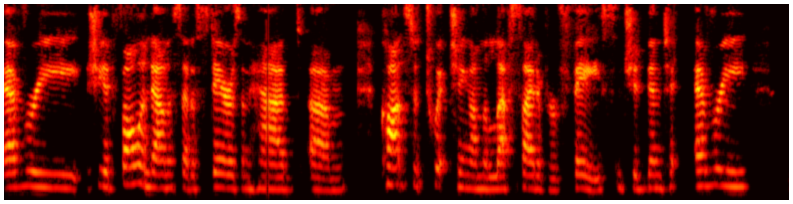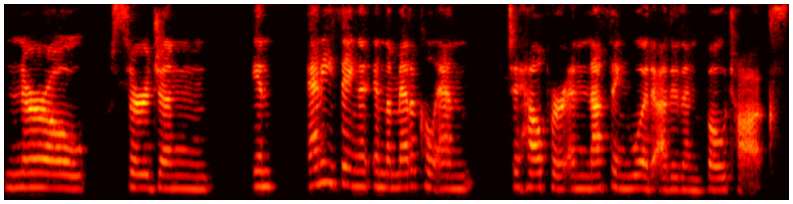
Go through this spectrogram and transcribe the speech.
every, she had fallen down a set of stairs and had um, constant twitching on the left side of her face. And she'd been to every neurosurgeon in anything in the medical end to help her, and nothing would other than Botox.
